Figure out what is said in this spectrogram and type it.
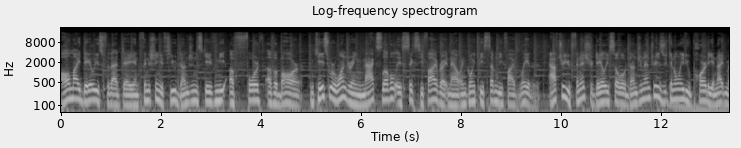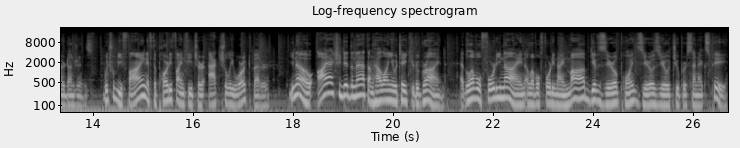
all my dailies for that day and finishing a few dungeons gave me a fourth of a bar. In case you were wondering, max level is 65 right now and going to be 75 later. After you finish your daily solo dungeon entries, you can only do party and nightmare dungeons, which would be fine if the party find feature actually worked better. You know, I actually did the math on how long it would take you to grind. At level 49, a level 49 mob gives 0.002% XP.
